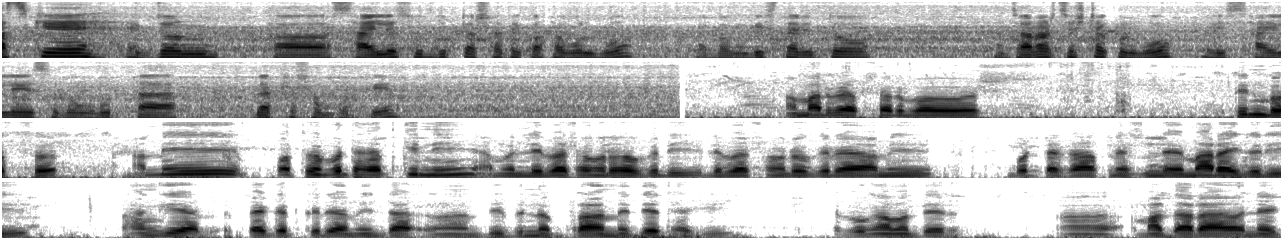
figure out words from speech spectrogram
আজকে একজন সাইলেস উদ্যোক্তার সাথে কথা বলব এবং বিস্তারিত জানার চেষ্টা করব এই সাইলেস এবং ভুট্টা ব্যবসা সম্পর্কে। আমার ব্যবসার বয়স তিন বছর। আমি প্রথমে ভুট্টা খাত কিনি, আমি লেবার সংগ্রহ করি। লেবার সংগ্রহ করে আমি ভুট্টা গাছ মেশিনে মারাই করি, ভাঙ্গিয়া প্যাকেট করে আমি বিভিন্ন ফার্মে দিয়ে থাকি। এবং আমাদের আমার দ্বারা অনেক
